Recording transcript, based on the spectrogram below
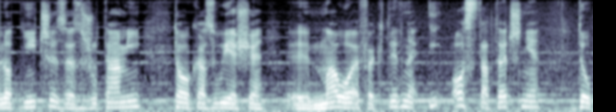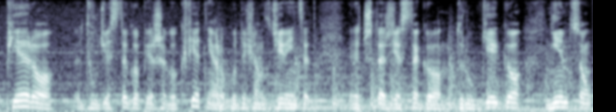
lotniczy ze zrzutami. To okazuje się mało efektywne i ostatecznie Dopiero 21 kwietnia roku 1942 Niemcom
